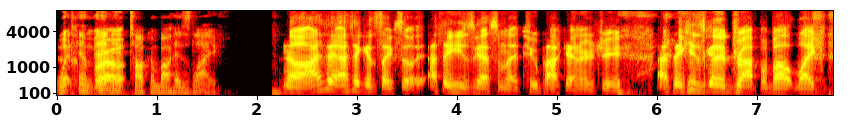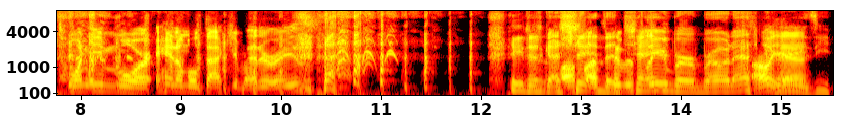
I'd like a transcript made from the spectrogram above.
with him in it, talking about his life. No, I think I think it's like so. I think he's got some of that Tupac energy. I think he's gonna drop about like twenty more animal documentaries. he just got All shit in the chamber, bro. That's Oh, yeah. crazy.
